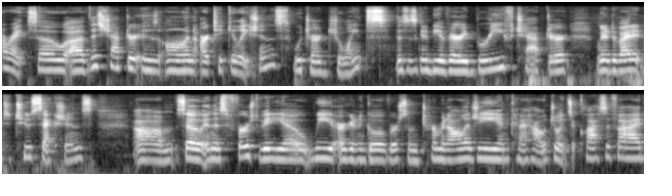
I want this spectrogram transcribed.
All right, so uh, this chapter is on articulations, which are joints. This is going to be a very brief chapter. I'm going to divide it into two sections. Um, so, in this first video, we are going to go over some terminology and kind of how joints are classified,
